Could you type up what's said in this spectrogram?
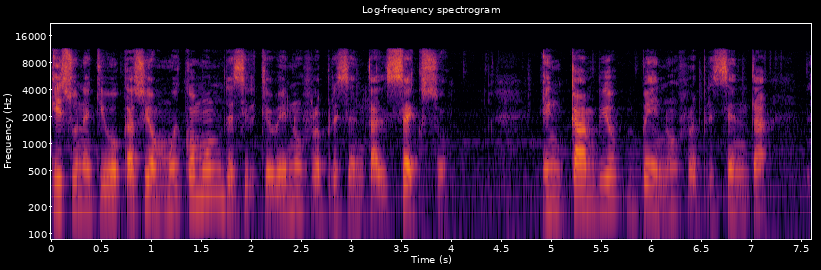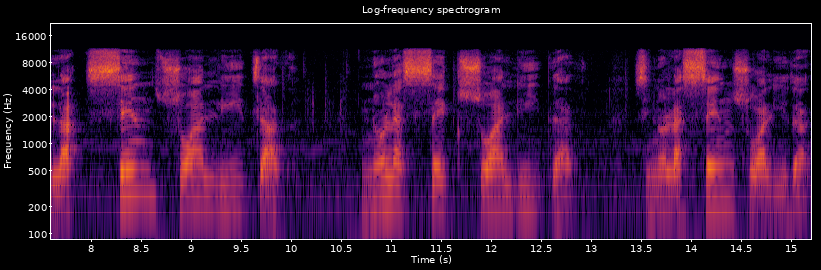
Es una equivocación muy común decir que Venus representa el sexo. En cambio, Venus representa la sensualidad, no la sexualidad, sino la sensualidad.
